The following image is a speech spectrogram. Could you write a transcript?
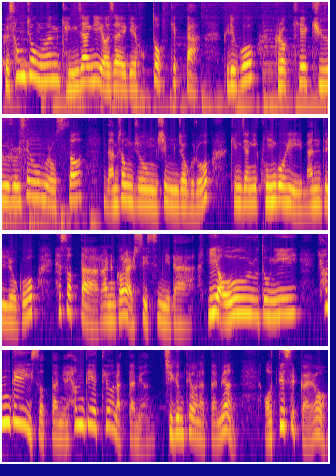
그 성종은 굉장히 여자에게 혹독했다. 그리고 그렇게 규율을 세움으로써 남성 중심적으로 굉장히 공고히 만들려고 했었다라는 걸 알 수 있습니다. 이 어우동이 현대에 있었다면, 현대에 태어났다면, 지금 태어났다면 어땠을까요?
